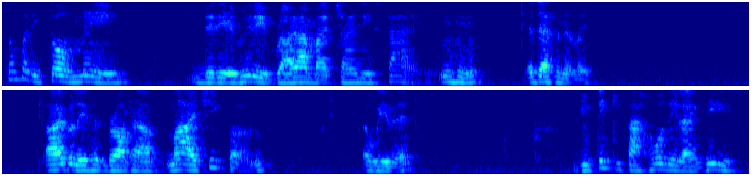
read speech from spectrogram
Somebody told me that it really brought out my Chinese side. Mm-hmm. definitely. I believe it brought out my cheekbones a wee bit. You think if I hold it like this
